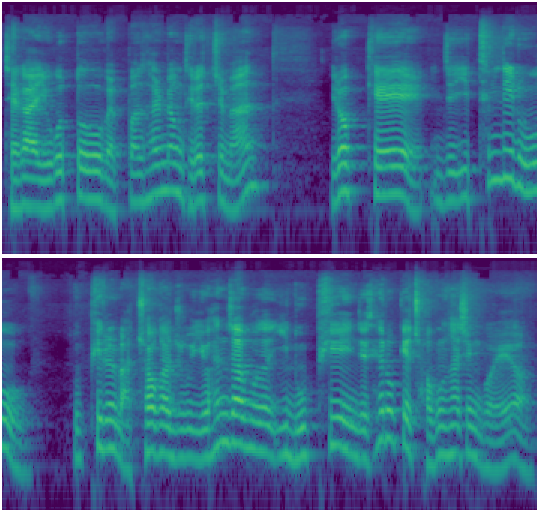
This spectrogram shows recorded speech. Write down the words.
제가 이것도 몇 번 설명드렸지만 이렇게 이제 이 틀니로 높이를 맞춰가지고 이 환자분은 이 높이에 이제 새롭게 적응하신 거예요.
